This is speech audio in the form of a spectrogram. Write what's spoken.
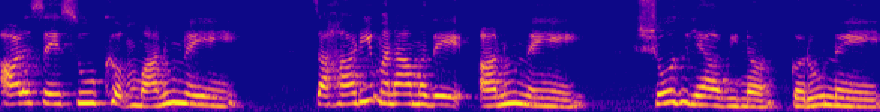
आळसे सुख मानू नये चहाडी मनामध्ये आणू नये शोधल्या विन करू नये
